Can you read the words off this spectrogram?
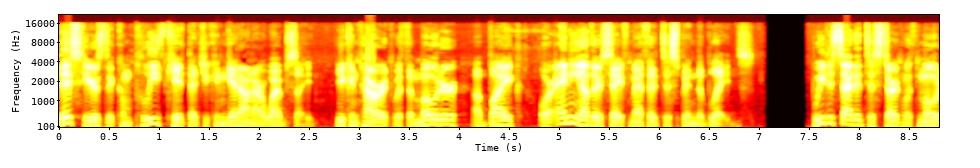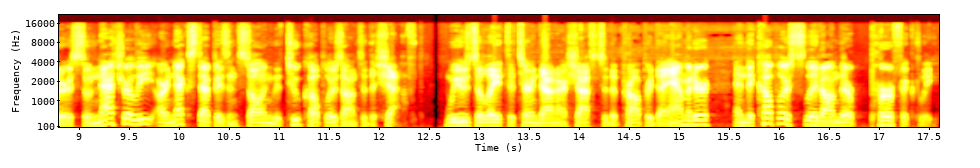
This here is the complete kit that you can get on our website. You can power it with a motor, a bike, or any other safe method to spin the blades. We decided to start with motors, so naturally our next step is installing the two couplers onto the shaft. We used a lathe to turn down our shafts to the proper diameter, and the coupler slid on there perfectly.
